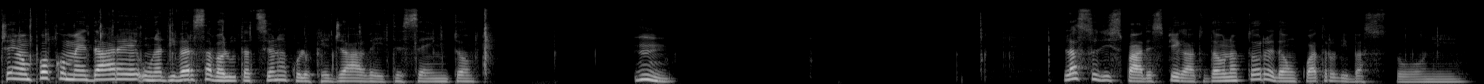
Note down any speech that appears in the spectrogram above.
Cioè è un po' come dare una diversa valutazione a quello che già avete, sento. Mm. L'asso di spade spiegato da una torre e da un quattro di bastoni.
